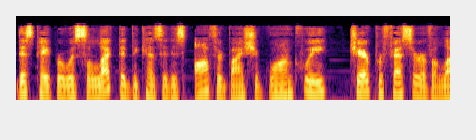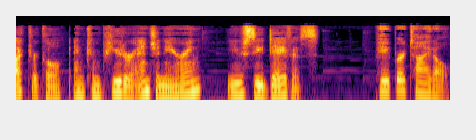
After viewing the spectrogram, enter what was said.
This paper was selected because it is authored by Shuguang Cui, Chair Professor of Electrical and Computer Engineering, UC Davis. Paper title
